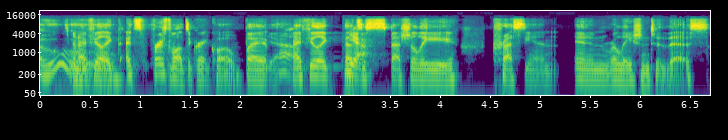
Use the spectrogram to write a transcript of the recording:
Oh, And I feel like it's first of all, it's a great quote, but Yeah. I feel like that's Yeah. especially prescient in relation to this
